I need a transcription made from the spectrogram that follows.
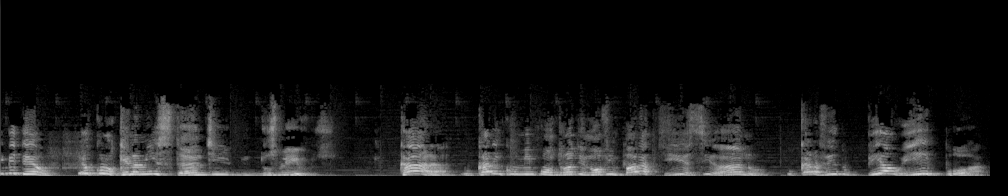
E me deu. Eu coloquei na minha estante dos livros. Cara, o cara me encontrou de novo em Paraty esse ano. O cara veio do Piauí, porra.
